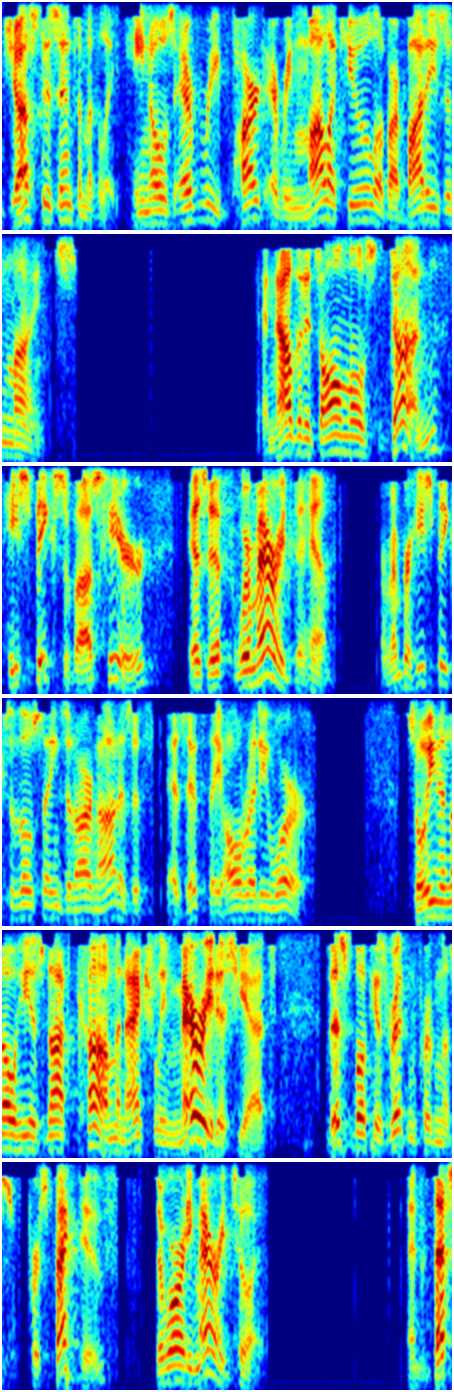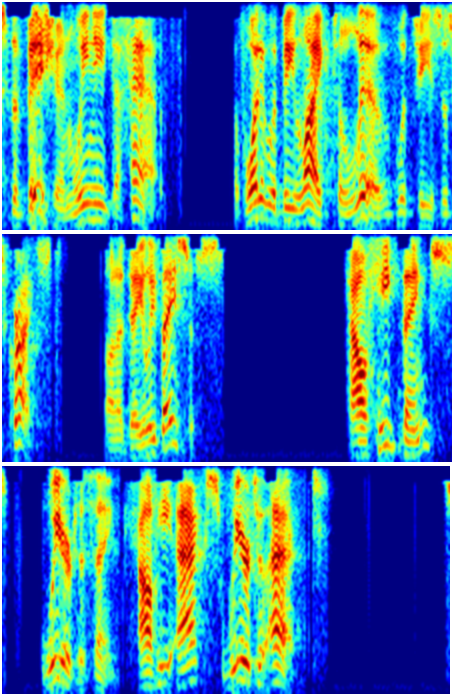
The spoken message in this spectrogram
Just as intimately. He knows every part, every molecule of our bodies and minds. And now that it's almost done, he speaks of us here as if we're married to him. Remember, he speaks of those things that are not as if, as if they already were. So even though he has not come and actually married us yet, this book is written from the perspective that we're already married to it. And that's the vision we need to have of what it would be like to live with Jesus Christ on a daily basis. How he thinks, we are to think. How he acts, we are to act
